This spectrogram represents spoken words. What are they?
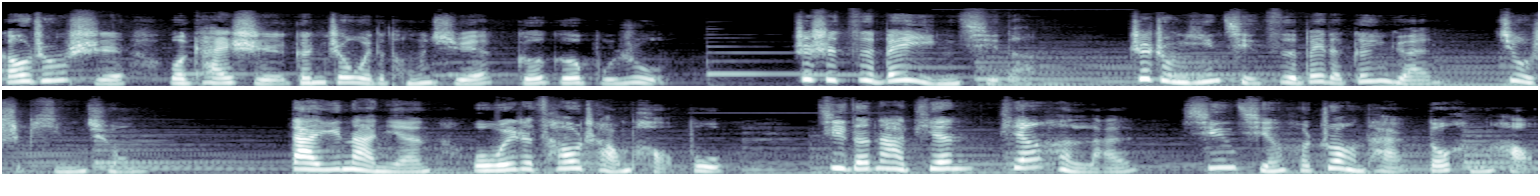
高中时，我开始跟周围的同学格格不入，这是自卑引起的。这种引起自卑的根源就是贫穷。大一那年，我围着操场跑步，记得那天天很蓝，心情和状态都很好。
